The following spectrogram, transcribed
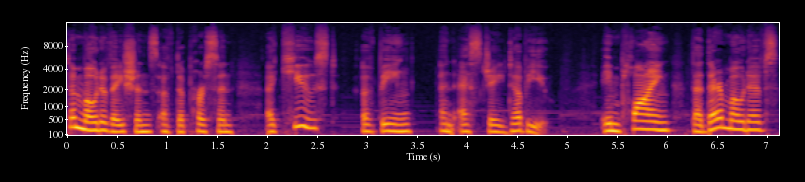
the motivations of the person accused of being an SJW, implying that their motives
